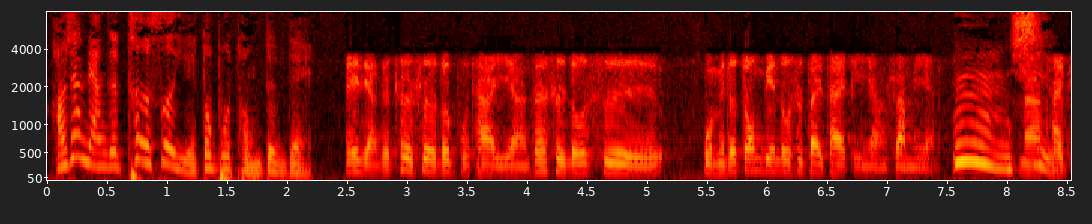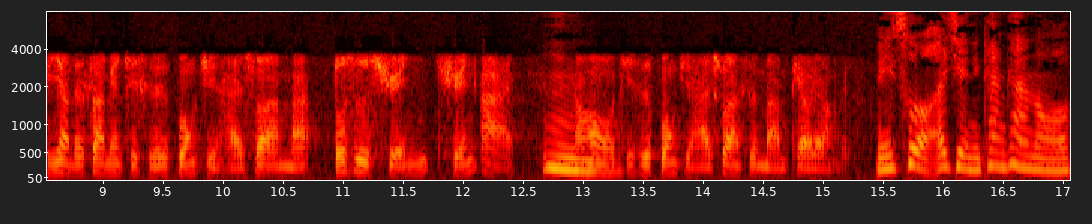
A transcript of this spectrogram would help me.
好像两个特色也都不同，对不对？哎，两个特色都不太一样，但是都是。我们的东边都是在太平洋上面，嗯，是。那太平洋的上面其实风景还算蛮，都是悬悬崖，嗯，然后其实风景还算是蛮漂亮的。没错，而且你看看哦，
